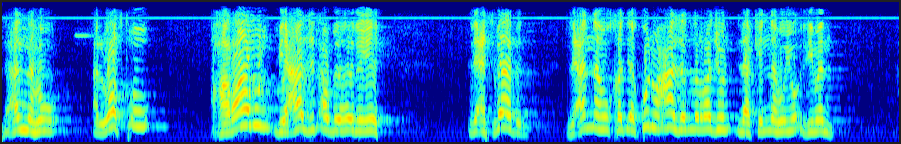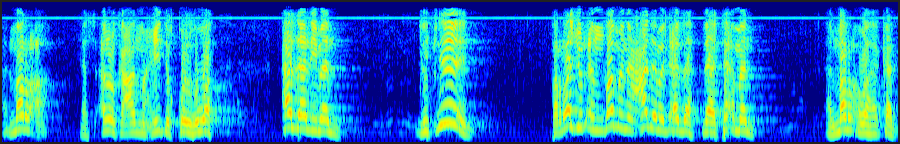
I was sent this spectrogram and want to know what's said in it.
لأنه الوطء حرام بعازل أو بغير إيه لأسباب لأنه قد يكون عازل للرجل لكنه يؤذي من؟ المرأة. يسألك عن محيط يقول هو أذى لمن؟ الاثنين فالرجل إن ضمن عدم الأذى لا تأمن. المرأة وهكذا.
